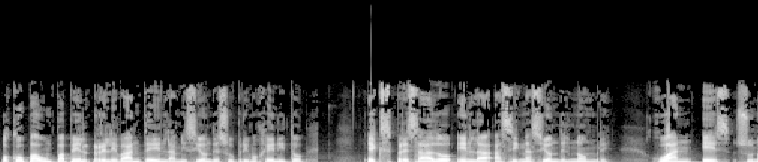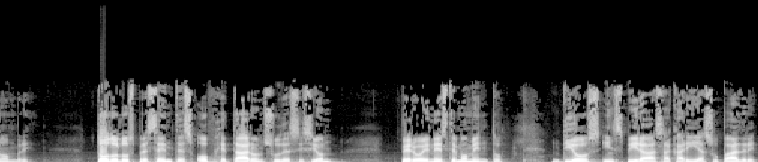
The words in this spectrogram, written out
ocupa un papel relevante en la misión de su primogénito, expresado en la asignación del nombre. Juan es su nombre. Todos los presentes objetaron su decisión, pero en este momento Dios inspira a Zacarías su padre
